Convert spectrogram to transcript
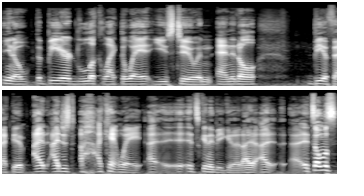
you know the beard look like the way it used to, and and it'll be effective. I, I just I can't wait. I, it's gonna be good. I, I it's almost.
